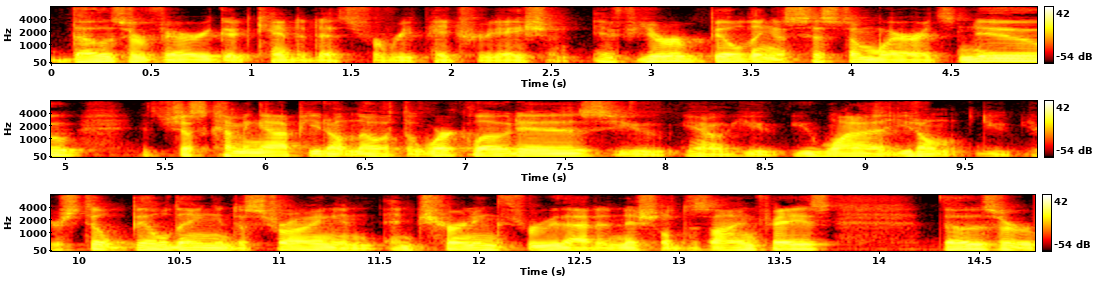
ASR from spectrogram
those are very good candidates for repatriation. If you're building a system where it's new, it's just coming up, you don't know what the workload is, you you know you you want to you don't you, you're still building and destroying and, and churning through that initial design phase those are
